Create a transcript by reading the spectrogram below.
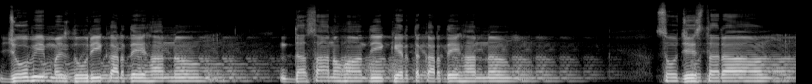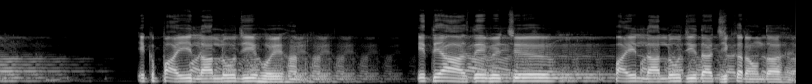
ਜੋ ਵੀ ਮਜ਼ਦੂਰੀ ਕਰਦੇ ਹਨ ਦਸਾਂ ਨੋਹਾਂ ਦੀ ਕਿਰਤ ਕਰਦੇ ਹਨ। ਸੋ ਜਿਸ ਤਰ੍ਹਾਂ ਇੱਕ ਭਾਈ ਲਾਲੋ ਜੀ ਹੋਏ ਹਨ। ਇਤਿਹਾਸ ਦੇ ਵਿੱਚ ਭਾਈ ਲਾਲੋ ਜੀ ਦਾ ਜ਼ਿਕਰ ਆਉਂਦਾ ਹੈ।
